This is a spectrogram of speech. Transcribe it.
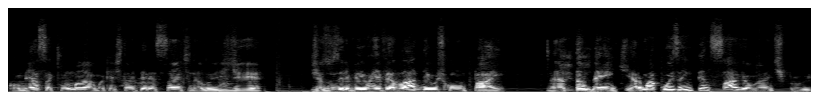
começa aqui uma, uma questão interessante, né, Luiz? De Jesus ele veio revelar Deus como Pai, né? É, também, que era uma coisa impensável antes. Pro,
